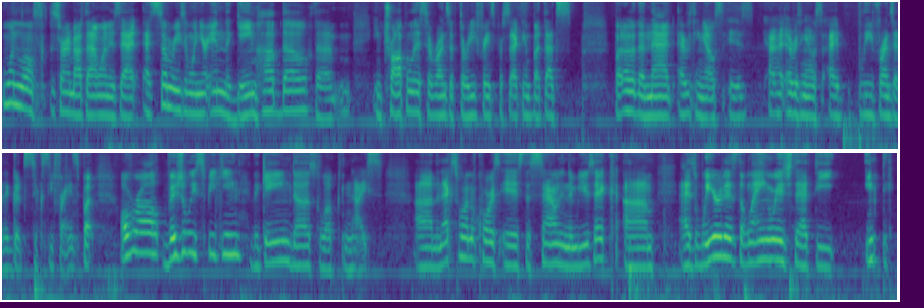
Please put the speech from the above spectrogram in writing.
One little concern about that one is that, at some reason, when you're in the game hub, though, the Inkopolis, it runs at 30 frames per second. But that's, but other than that, everything else is everything else I believe runs at a good 60 frames. But overall, visually speaking, the game does look nice. Uh, the next one, of course, is the sound and the music. Um, as weird as the language that the Ink-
